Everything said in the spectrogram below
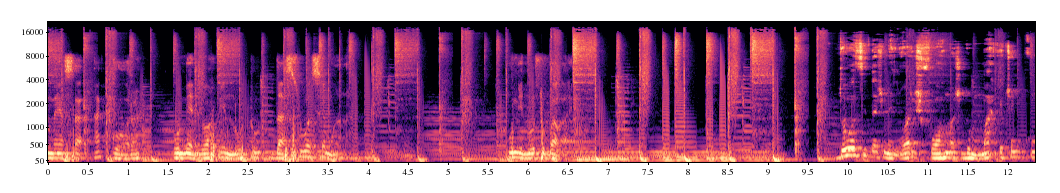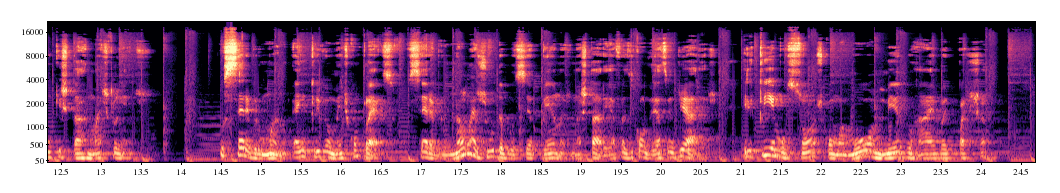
Começa agora o melhor minuto da sua semana. O Minuto Balaio. 12 das melhores formas do marketing conquistar mais clientes. O cérebro humano é incrivelmente complexo. O cérebro não ajuda você apenas nas tarefas e conversas diárias. Ele cria emoções como amor, medo, raiva e paixão.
